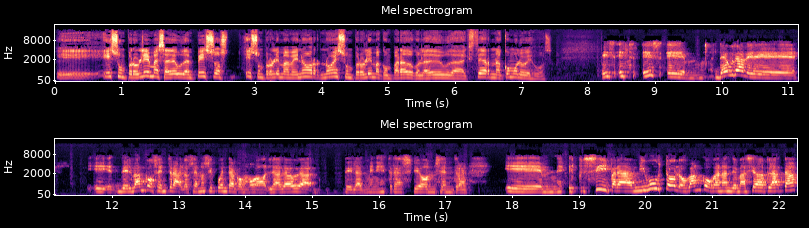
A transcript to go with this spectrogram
Eh, ¿Es un problema esa deuda en pesos? ¿Es un problema menor? ¿No es un problema comparado con la deuda externa? ¿Cómo lo ves vos? Es, es, eh, deuda de, eh, del Banco Central, o sea, no se cuenta como la deuda de la Administración Central. sí, para mi gusto, los bancos ganan demasiada plata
